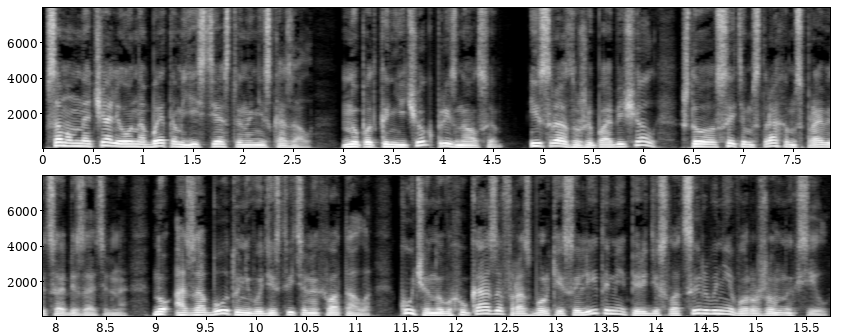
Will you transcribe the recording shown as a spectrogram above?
В самом начале он об этом, естественно, не сказал, но под коньячок признался — и сразу же пообещал, что с этим страхом справится обязательно. Ну а забот у него действительно хватало. Куча новых указов, разборки с элитами, передислоцирование вооруженных сил.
